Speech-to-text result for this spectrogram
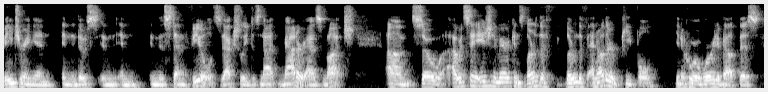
majoring in in those in, in in the STEM fields, it actually does not matter as much. Um, so I would say Asian Americans learn the learn the and other people you know who are worried about this,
